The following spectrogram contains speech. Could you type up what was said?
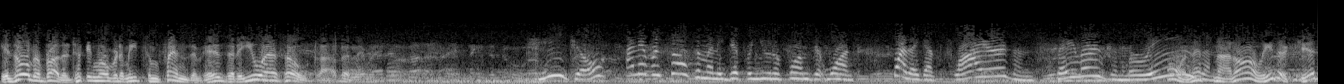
His older brother took him over to meet some friends of his at a USO club, and they were... Gee, Joe, I never saw so many different uniforms at once. Why, they got flyers and sailors and marines. Oh, and that's and... not all either, kid.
